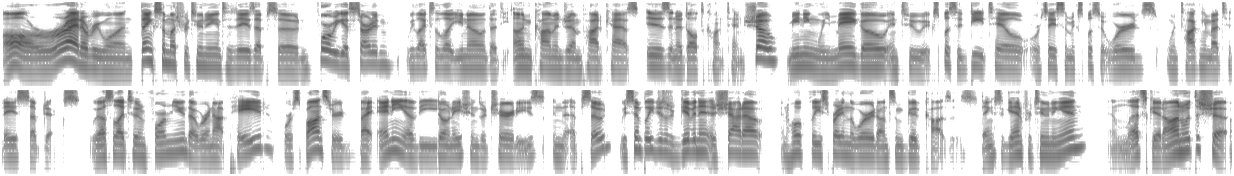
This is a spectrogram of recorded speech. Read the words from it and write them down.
All right, everyone. Thanks so much for tuning in to today's episode. Before we get started, we'd like to let you know that the Uncommon Gem podcast is an adult content show, meaning we may go into explicit detail or say some explicit words when talking about today's subjects. We also like to inform you that we're not paid or sponsored by any of the donations or charities in the episode. We simply just are giving it a shout out and hopefully spreading the word on some good causes. Thanks again for tuning in, and let's get on with the show.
